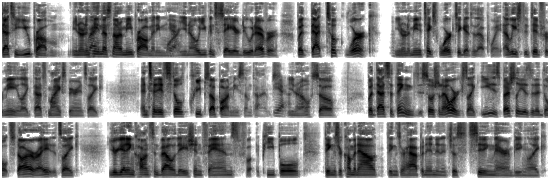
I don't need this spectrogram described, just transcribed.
that's a you problem. You know what I Right. mean? That's not a me problem anymore. Yeah. You know, you can say or do whatever, but that took work. You Mm-hmm. know what I mean? It takes work to get to that point. At least it did for me. Like that's my experience. Like, and to, it still creeps up on me sometimes. Yeah. You know, so, but that's the thing. Social networks, like, especially as an adult star, right? It's like you're getting constant validation, fans, f- people, things are coming out, things are happening, and it's just sitting there and being like,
